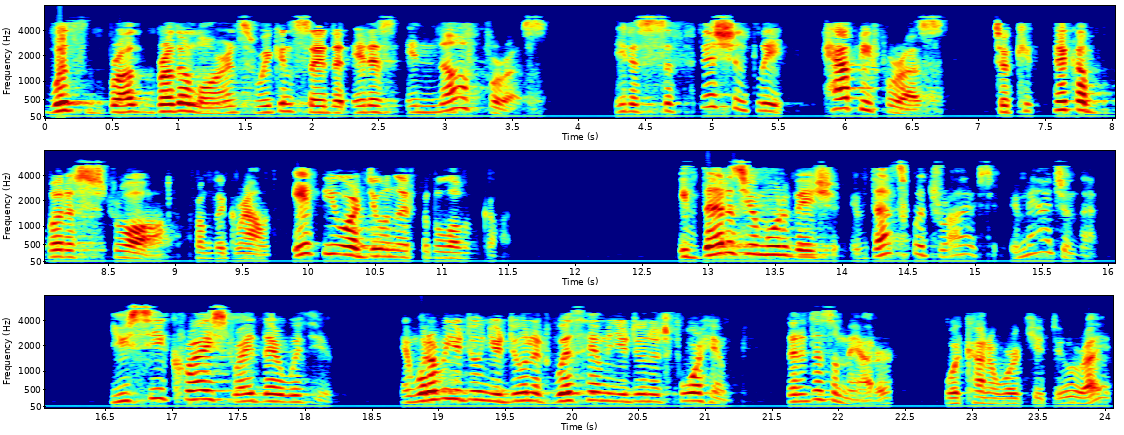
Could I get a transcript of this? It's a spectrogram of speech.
with Brother Lawrence, we can say that it is enough for us it is sufficiently happy for us to pick up but a straw from the ground if you are doing that for the love of God. If that is your motivation, if that's what drives you, imagine that. You see Christ right there with you. And whatever you're doing, you're doing it with Him and you're doing it for Him. Then it doesn't matter what kind of work you do, right?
